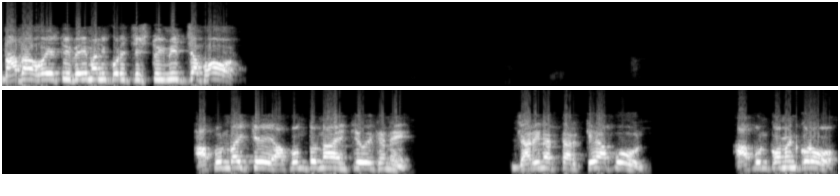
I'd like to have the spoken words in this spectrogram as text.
দাদা হয়ে তুই বেইমানি করেছিস, তুই মির্জাফর। আপন ভাই কে? আপন তো নাই, কেউ এখানে? জারিন আক্তার কে আপন? আপন কমেন্ট করো।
